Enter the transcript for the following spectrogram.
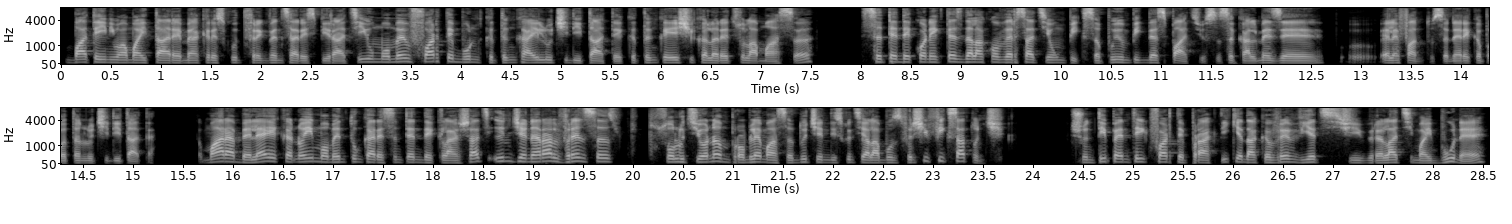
bate inima mai tare, mi-a crescut frecvența respirației, un moment foarte bun cât încă ai luciditate, cât încă e și călărețul la masă, să te deconectezi de la conversație un pic, să pui un pic de spațiu, să se calmeze uh, elefantul, să ne recăpătăm luciditatea. Marea belea e că noi în momentul în care suntem declanșați, în general vrem să soluționăm problema, să ducem discuția la bun sfârșit fix atunci. Și un tip and trick foarte practic e dacă vrem vieți și relații mai bune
